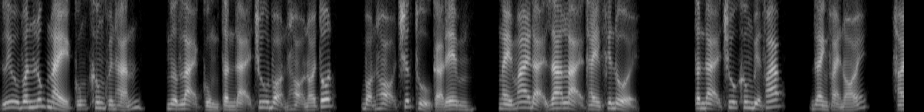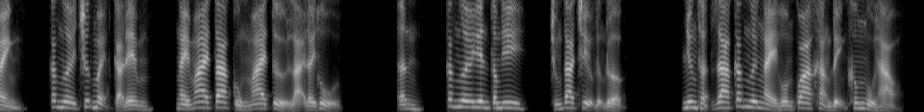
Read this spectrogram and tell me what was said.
Lưu Vân lúc này cũng không khuyên hắn, ngược lại cùng tần đại chu bọn họ nói tốt, bọn họ trước thủ cả đêm, ngày mai đại gia lại thay phiên đổi. Tần đại chu không biện pháp, đành phải nói, hành, các ngươi trước mệnh cả đêm, ngày mai ta cùng mai tử lại đầy thủ. Ân, các ngươi yên tâm đi, chúng ta chịu đựng được. Nhưng thật ra các ngươi ngày hôm qua khẳng định không ngủ hảo,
